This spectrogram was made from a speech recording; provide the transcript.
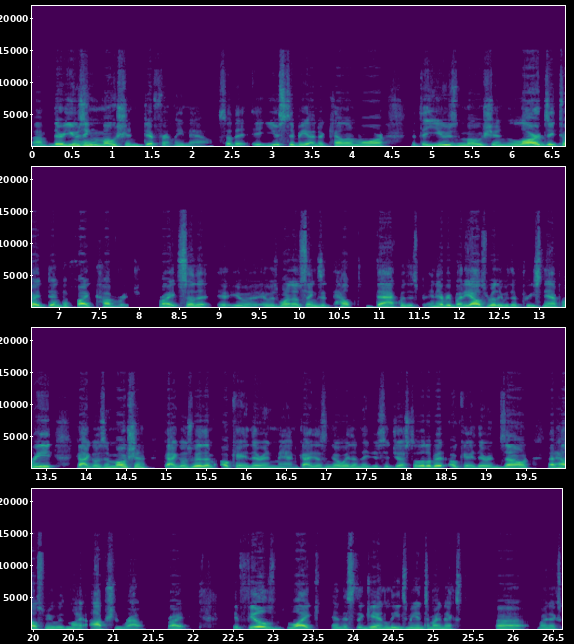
um, they're using motion differently now. So that it used to be under Kellen Moore that they used motion largely to identify coverage, right? So that it, you know, it was one of those things that helped Dak with this and everybody else really with their pre-snap read. Guy goes in motion, guy goes with him. Okay, they're in man. Guy doesn't go with them. They just adjust a little bit. Okay, they're in zone. That helps me with my option route, right? It feels like, and this again leads me into my next uh, my next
